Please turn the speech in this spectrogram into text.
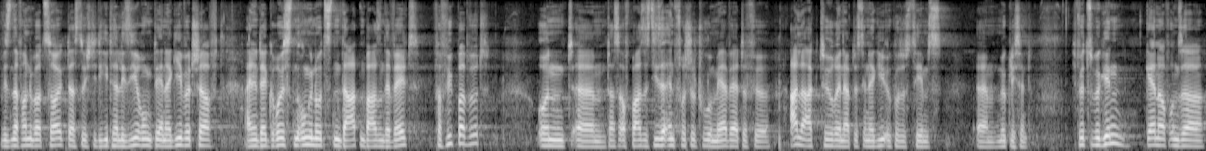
Wir sind davon überzeugt, dass durch die Digitalisierung der Energiewirtschaft eine der größten ungenutzten Datenbasen der Welt verfügbar wird und ähm, dass auf Basis dieser Infrastruktur Mehrwerte für alle Akteure innerhalb des Energieökosystems ähm, möglich sind. Ich würde zu Beginn gerne auf unser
